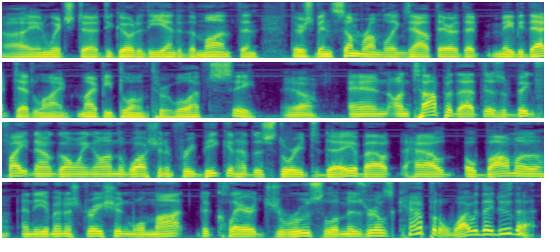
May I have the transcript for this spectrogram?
uh, in which to, to go to the end of the month. And there's been some rumblings out there that maybe that deadline might be blown through. We'll have to see. Yeah. And on top of that, there's a big fight now going on. The Washington Free Beacon had this story today about how Obama and the administration will not declare Jerusalem Israel's capital. Why would they do that?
